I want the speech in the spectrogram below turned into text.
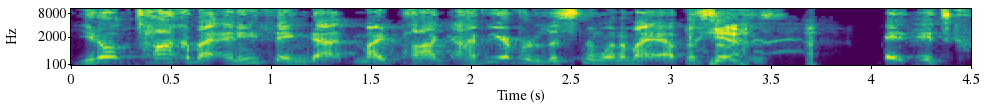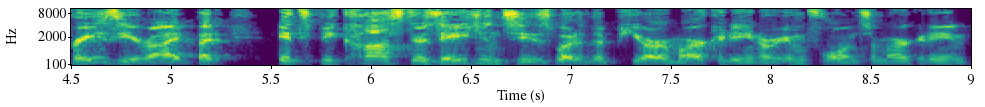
you don't talk about anything that my podcast have you ever listened to one of my episodes yeah. it, it's crazy right but it's because there's agencies whether the pr marketing or influencer marketing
